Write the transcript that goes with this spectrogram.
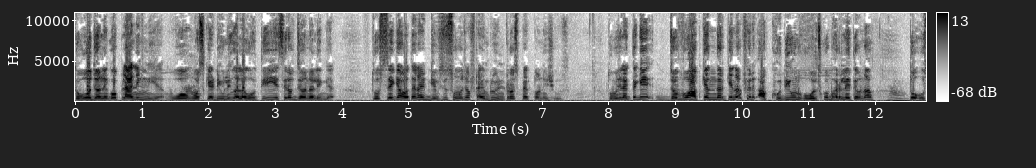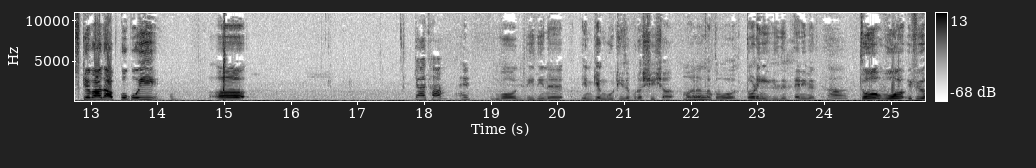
तो वो जर्नलिंग वो प्लानिंग नहीं है। वो वो स्केड्यूलिंग अलग होती है ये सिर्फ़ जर्नलिंग है। तो उससे क्या होता है ना it gives you so much of time to introspect on issues तो मुझे लगता है कि जब वो आपके अंदर के ना फिर आप खुद ही उन होल्स को भर लेते हो ना हाँ। तो उसके बाद आपको कोई आ, क्या था? वो दीदी ने इनकी अंगूठी से पूरा शीशा मारा था तो वो तोड़ेंगे किस दिन? एनीवे हाँ। तो वो if you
